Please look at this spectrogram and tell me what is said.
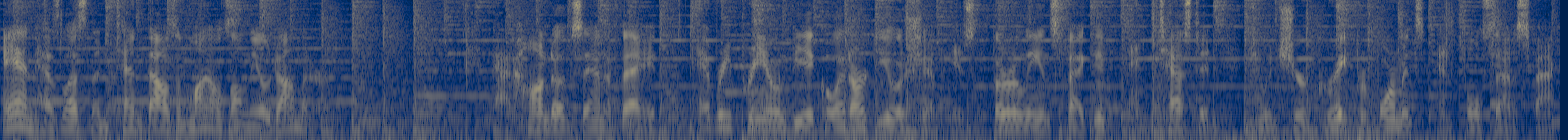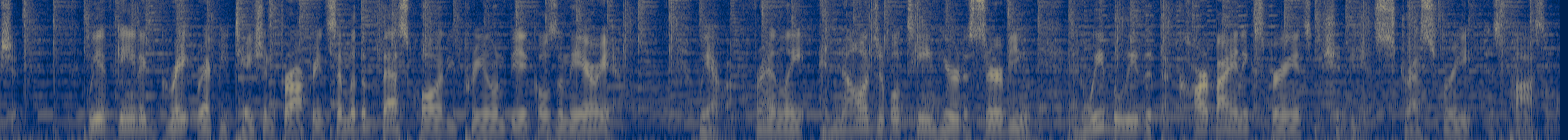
and has less than 10,000 miles on the odometer. Honda of Santa Fe, every pre owned vehicle at our dealership is thoroughly inspected and tested to ensure great performance and full satisfaction. We have gained a great reputation for offering some of the best quality pre owned vehicles in the area. We have a friendly and knowledgeable team here to serve you, and we believe that the car buying experience should be as stress free as possible.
